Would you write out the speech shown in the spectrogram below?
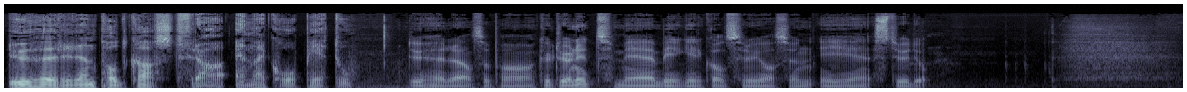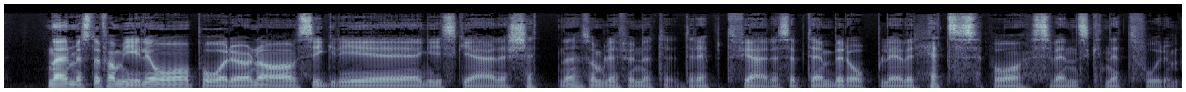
Du hører en podkast fra NRK P2. Du hører altså på Kulturnytt med Birger Kolsrud Jåsund i studio. Nærmeste familie og pårørende av Sigrid Giskegjerde Skjetne, som ble funnet drept 4.9, opplever hets på svensk nettforum.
